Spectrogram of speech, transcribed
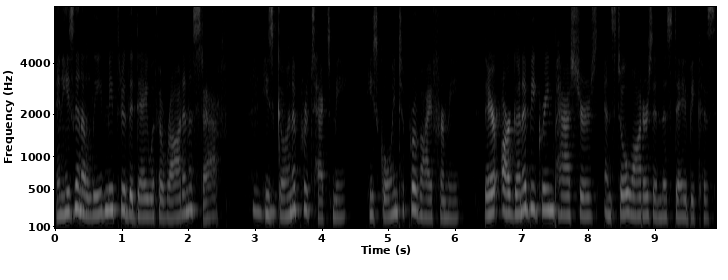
And he's going to lead me through the day with a rod and a staff. He's going to protect me. He's going to provide for me. There are going to be green pastures and still waters in this day because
